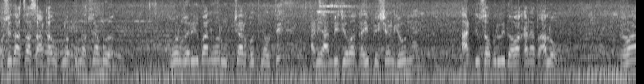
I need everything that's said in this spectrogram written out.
औषधाचा साठा उपलब्ध नसल्यामुळं गोरगरिबांवर उपचार होत नव्हते आणि आम्ही जेव्हा काही पेशंट घेऊन आठ दिवसापूर्वी दवाखान्यात आलो. तेव्हा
